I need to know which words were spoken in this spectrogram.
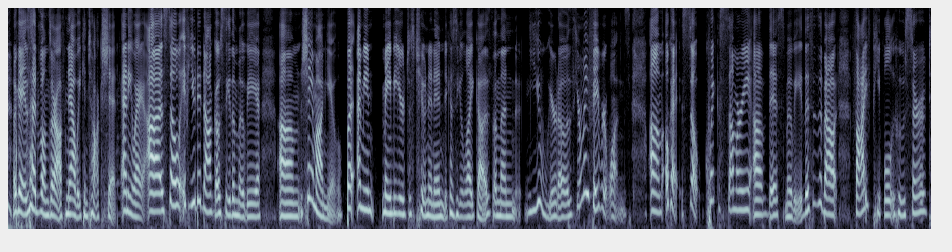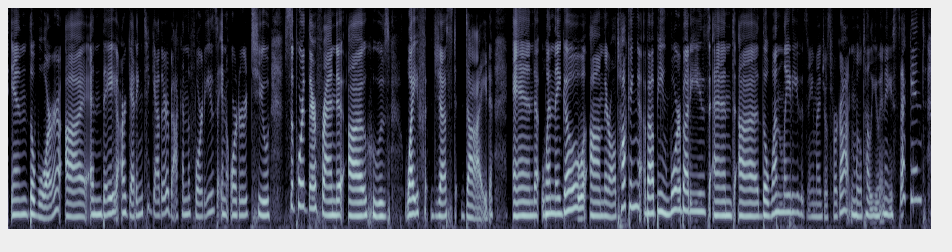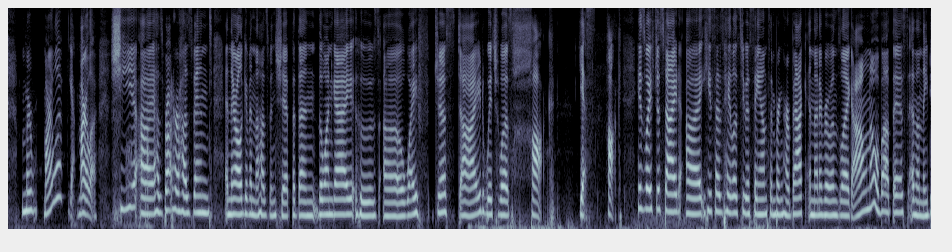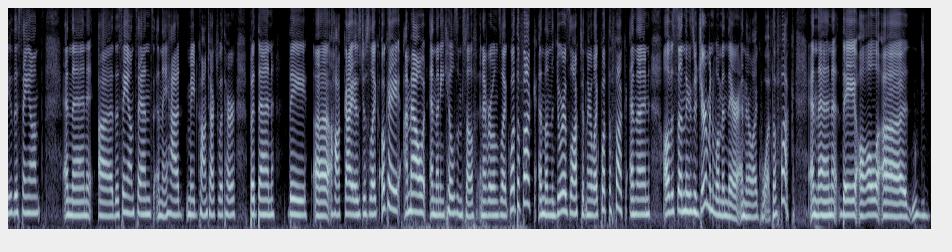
Okay, his headphones are off. Now we can talk shit. Anyway, uh, so if you did not go see the movie, um, shame on you. But I mean, maybe you're just tuning in because you like us, and then you weirdos, you're my favorite ones. Um, okay, so quick summary of this movie. This is about five people who served in the war, uh, and they are getting together back in the 40s in order to support their friend uh, whose wife just died. And when they go, um, they're all talking about being war buddies. And uh, the one lady whose name I just forgot forgotten will tell you in a second, Mar- Marla? Yeah, Marla. She uh, has brought her husband, and they're all given the husband shit. But then the one guy whose uh, wife just died, which was Hawk. Yes, Hawk. His wife just died. Uh, he says, "Hey, let's do a séance and bring her back." And then everyone's like, "I don't know about this." And then they do the séance, and then uh, the séance ends, and they had made contact with her, but then they uh hawk guy is just like okay i'm out and then he kills himself and everyone's like what the fuck? And then the door is locked and they're like what the fuck? And then all of a sudden there's a german woman there and they're like what the fuck? And then they all uh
